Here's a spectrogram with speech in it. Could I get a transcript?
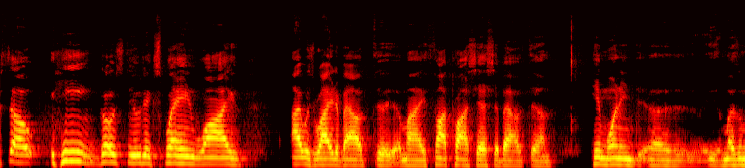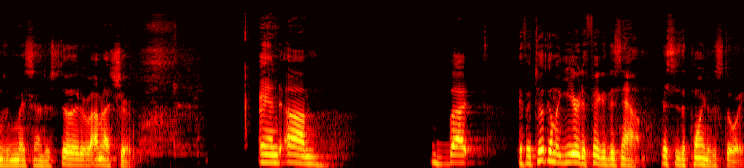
So he goes through to explain why I was right about uh, my thought process about um, him wanting uh, Muslims were misunderstood, or I'm not sure. And um, but if it took him a year to figure this out, this is the point of the story.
